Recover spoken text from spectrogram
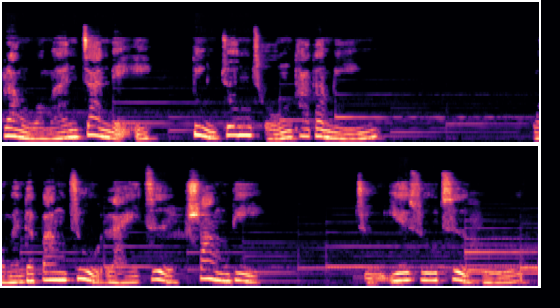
让我们赞美并遵从他的名。我们的帮助来自上帝，主耶稣赐福。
